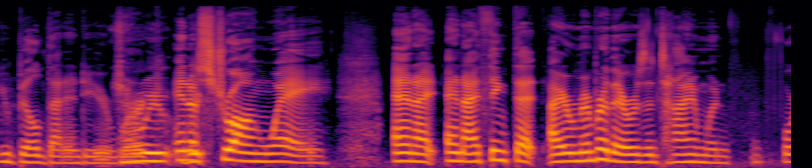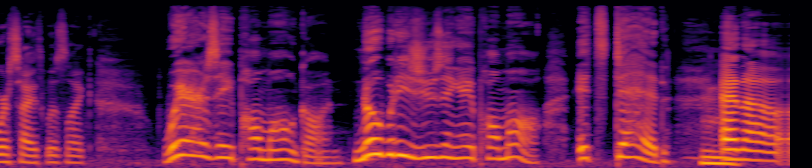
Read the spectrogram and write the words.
you build that into your Yeah, work we- in a strong way, and I and I think that I remember there was a time when Forsythe was like. Where is epaulement gone? Nobody's using epaulement. It's dead. And uh,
